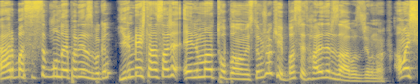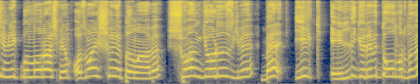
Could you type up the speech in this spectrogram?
Eğer basitse bunu da yapabiliriz bugün. 25 tane sadece elma toplamamı istemiş. Okey basit hallederiz abi hızlıca bunu. Ama şimdilik bununla uğraşmayalım. O zaman şöyle yapalım abi. Şu an gördüğünüz gibi ben ilk 50 görevi doldurdum ve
